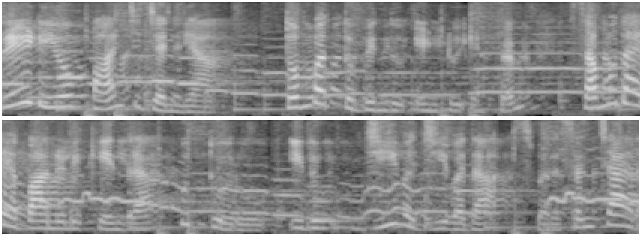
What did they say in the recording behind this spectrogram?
ರೇಡಿಯೋ ಪಾಂಚಜನ್ಯ ತೊಂಬತ್ತು ಬಿಂದು ಎಂಟು ಎಫ್ಎಂ ಸಮುದಾಯ ಬಾನುಲಿ ಕೇಂದ್ರ ಪುತ್ತೂರು. ಇದು ಜೀವ ಜೀವದ ಸ್ವರ ಸಂಚಾರ.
